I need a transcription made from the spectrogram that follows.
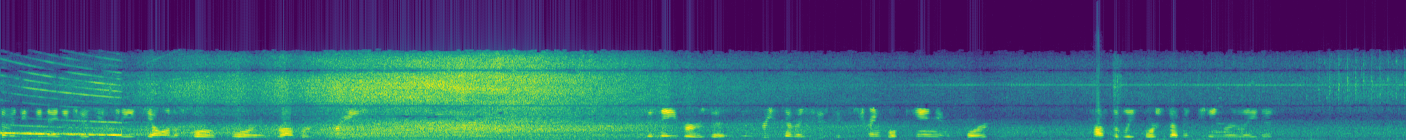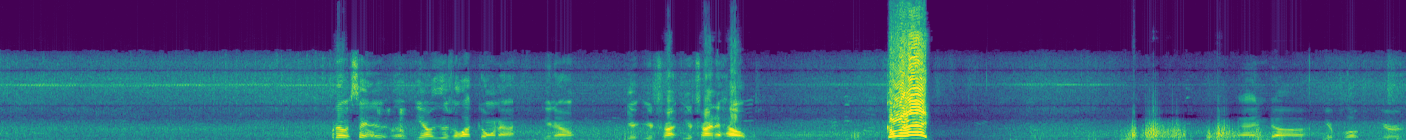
Seventeen ninety-two, Houston on a four oh four in Robert Three. The neighbors at three seven two six Tranquil Canyon Court, possibly four seventeen related. What I was saying, you know, there's a lot going on. You know, you're, you're trying you're trying to help. Go ahead. And uh, your plo- you're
